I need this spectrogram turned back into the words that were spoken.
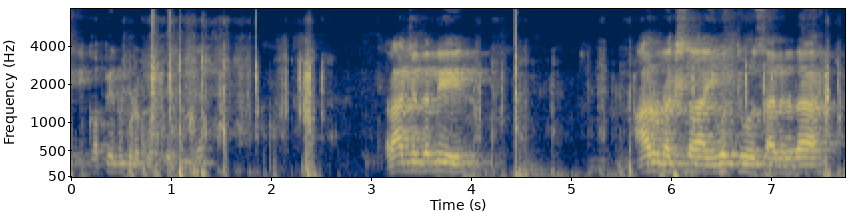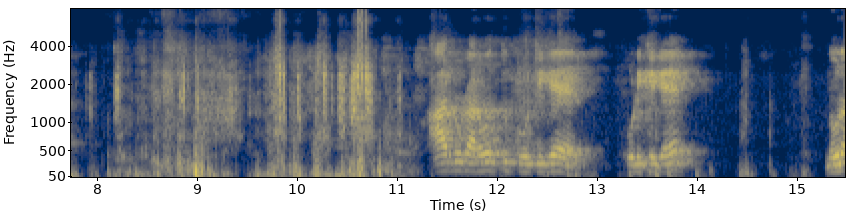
ಈ ಕಾಪಿಯನ್ನು ಕೂಡ ಕೊಡ್ತೇವೆ ರಾಜ್ಯದಲ್ಲಿ ಆರು ಲಕ್ಷದ ಐವತ್ತೇಳು ಸಾವಿರದ ಆರುನೂರ ಅರವತ್ತು ಕೋಟಿಗೆ ಹೂಡಿಕೆಗೆ ನೂರ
